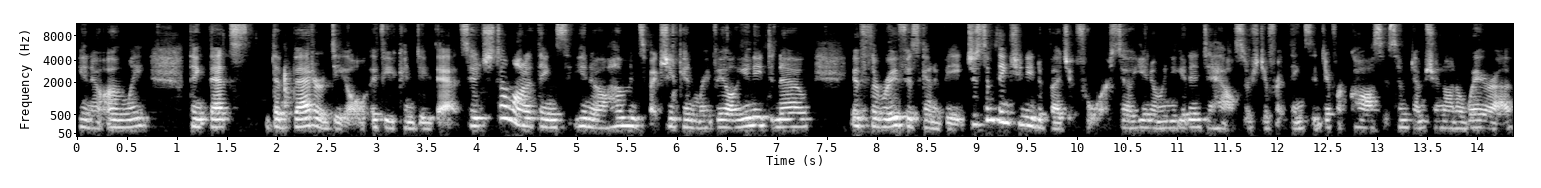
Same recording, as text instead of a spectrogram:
you know, only. I think that's the better deal if you can do that. So just a lot of things, you know, home inspection can reveal. You need to know if the roof is going to be just some things you need to budget for. So, you know, when you get into house, there's different things at different costs that sometimes you're not aware of.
